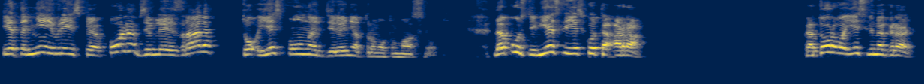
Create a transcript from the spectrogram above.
и это не еврейское поле в земле Израиля, то есть полное отделение от Румоту Масрот. Допустим, если есть какой-то араб, которого есть виноград.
